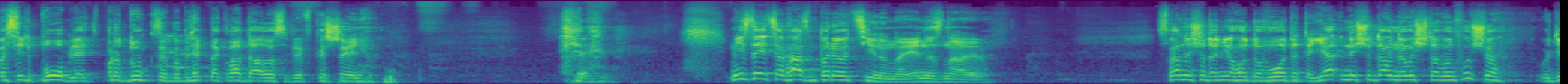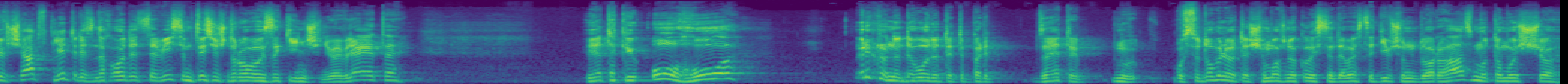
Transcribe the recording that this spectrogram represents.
по сільпо, блядь, продукти би, блядь, накладали собі в кишеню. Мені здається, оргазм переоцінено, я не знаю. Складно ще до нього доводити. Я нещодавно вичитав інфу, що у дівчат в клітері знаходиться 8 тисяч нервових закінчень, уявляєте? Я такий, ого! Прикро не доводити тепер, знаєте, ну, усвідомлювати, що можна колись не довести дівчину до оргазму, тому що.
